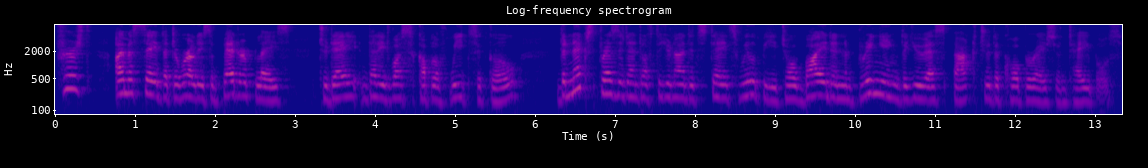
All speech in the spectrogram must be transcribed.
First, I must say that the world is a better place today than it was a couple of weeks ago. The next president of the United States will be Joe Biden, bringing the US back to the cooperation tables.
